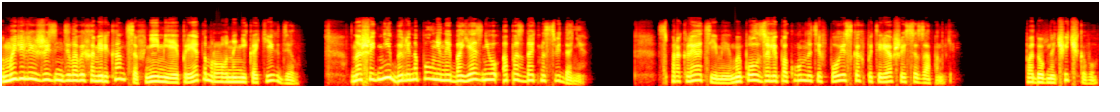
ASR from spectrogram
Мы вели жизнь деловых американцев, не имея при этом ровно никаких дел. Наши дни были наполнены боязнью опоздать на свидание. С проклятиями мы ползали по комнате в поисках потерявшейся запонки. Подобно Чичкову,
